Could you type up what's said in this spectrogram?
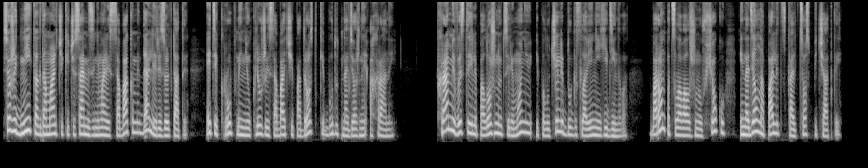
Все же дни, когда мальчики часами занимались собаками, дали результаты. Эти крупные неуклюжие собачьи подростки будут надежной охраной. В храме выстояли положенную церемонию и получили благословение единого. Барон поцеловал жену в щеку и надел на палец кольцо с печаткой.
